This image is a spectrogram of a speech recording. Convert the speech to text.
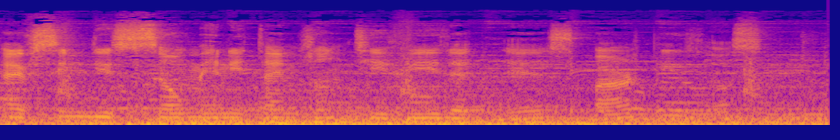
I've seen this so many times on TV that this part is awesome.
